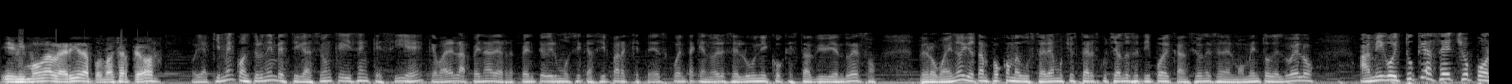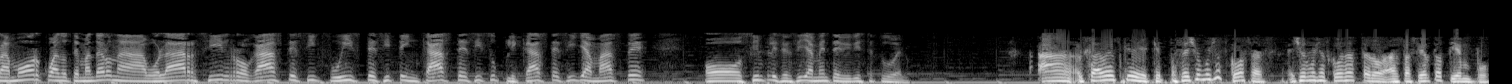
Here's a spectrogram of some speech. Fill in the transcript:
limón a la herida, pues va a ser peor. Oye, aquí me encontré una investigación que dicen que sí, ¿eh? que vale la pena de repente oír música así para que te des cuenta que no eres el único que estás viviendo eso. Pero bueno, yo tampoco me gustaría mucho estar escuchando ese tipo de canciones en el momento del duelo. Amigo, ¿y tú qué has hecho por amor cuando te mandaron a volar? ¿Sí rogaste, sí fuiste, sí te hincaste, sí suplicaste, sí llamaste? ¿O simple y sencillamente viviste tu duelo? Ah, sabes que, que pues he hecho muchas cosas, he hecho muchas cosas, pero hasta cierto tiempo.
